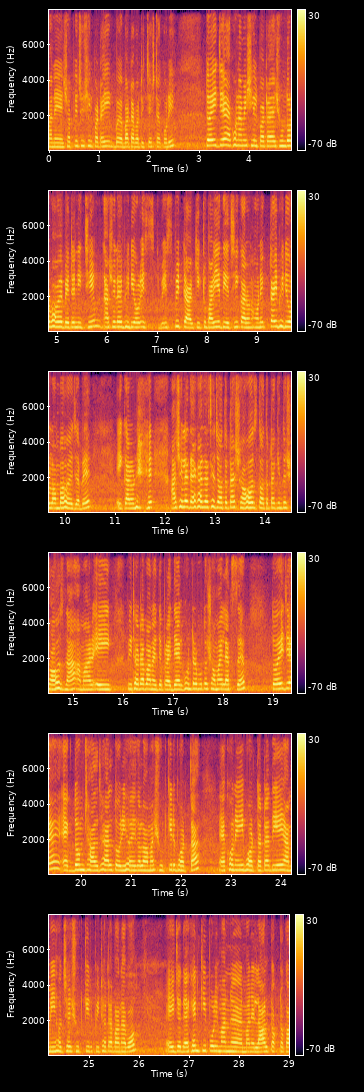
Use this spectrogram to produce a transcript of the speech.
মানে সব কিছু শিলপাটাই বাটাবাটির চেষ্টা করি। তো এই যে এখন আমি শিলপাটায় সুন্দরভাবে বেটে নিচ্ছি। আসলে ভিডিওর স্পিডটা আর কি একটু বাড়িয়ে দিয়েছি, কারণ অনেকটাই ভিডিও লম্বা হয়ে যাবে। এই কারণে আসলে দেখা যাচ্ছে যতটা সহজ ততটা কিন্তু সহজ না। আমার এই পিঠাটা বানাইতে প্রায় দেড় ঘণ্টার মতো সময় লাগছে। তো এই যে একদম ঝাল ঝাল তৈরি হয়ে গেল আমার শুটকির ভর্তা। এখন এই ভর্তাটা দিয়ে আমি হচ্ছে শুটকির পিঠাটা বানাবো। এই যে দেখেন কি পরিমাণ মানে লাল টকটকা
